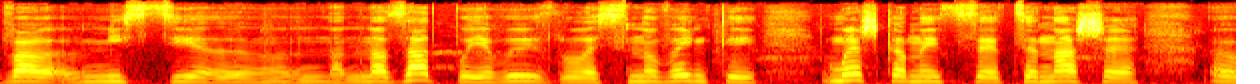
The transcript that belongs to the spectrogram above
Два місяці е, на- назад появилась новенький мешканець. Це, наша е,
